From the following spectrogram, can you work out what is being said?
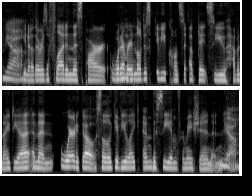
yeah, you know, there was a flood in this part, whatever, mm. and they'll just give you constant updates so you have an idea, and then where to go. So they'll give you like embassy information and yeah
